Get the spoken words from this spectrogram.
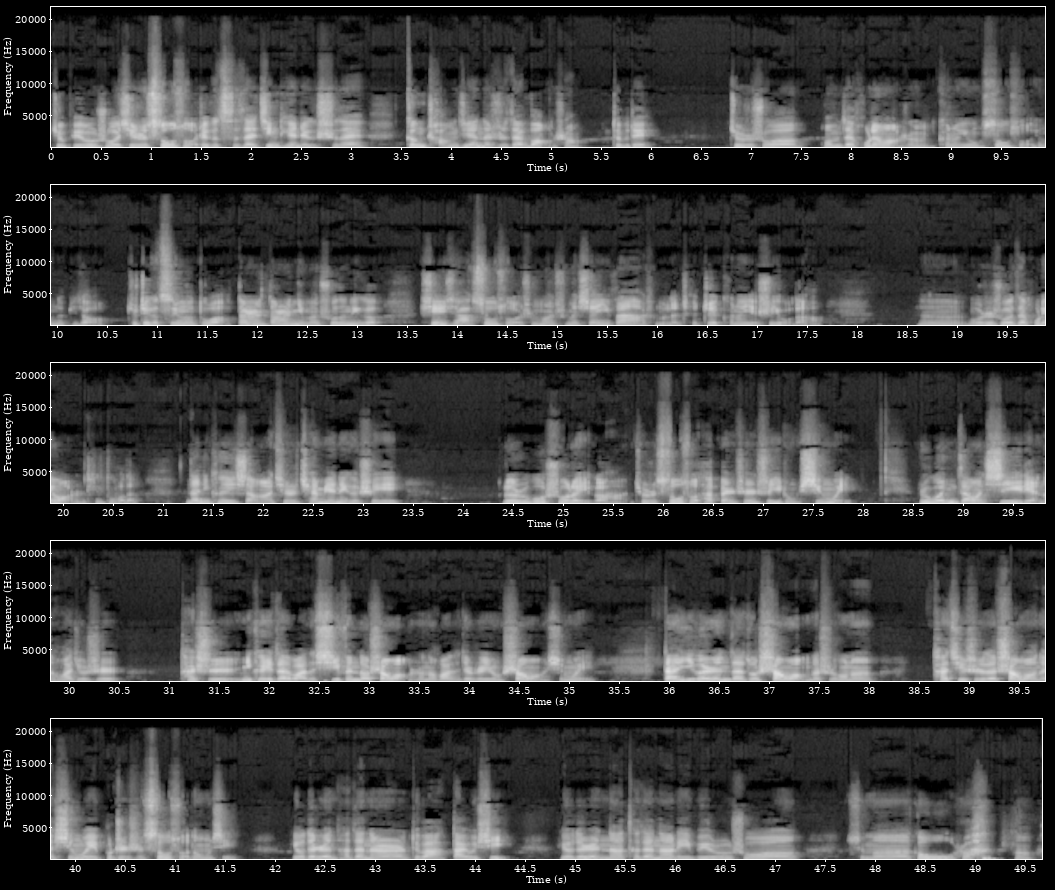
就比如说，其实“搜索”这个词在今天这个时代更常见的是在网上，对不对？就是说我们在互联网上可能用“搜索”用的比较，就这个词用的多啊。当然，当然你们说的那个线下搜索什么什么嫌疑犯啊什么的，这这可能也是有的哈。嗯，我是说在互联网上挺多的。那你可以想啊，其实前面那个谁。乐如故说了一个哈，就是搜索它本身是一种行为。如果你再往细一点的话，就是它是你可以再把它细分到上网上的话，它就是一种上网行为。但一个人在做上网的时候呢，他其实的上网的行为不只是搜索东西。有的人他在那儿对吧打游戏，有的人呢他在那里比如说什么购物是吧？嗯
